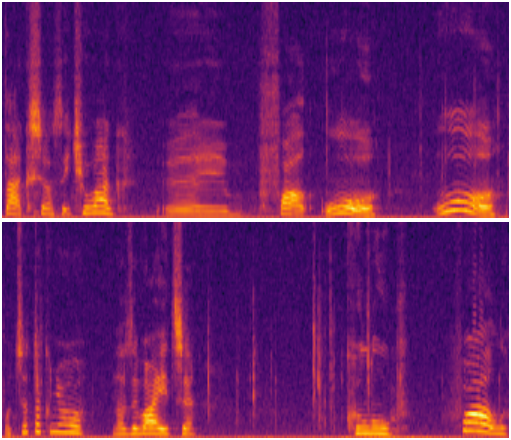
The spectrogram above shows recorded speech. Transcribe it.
Так, все, цей чувак. Е, фал. О! О! Оце так у нього називається клуб. Фал.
